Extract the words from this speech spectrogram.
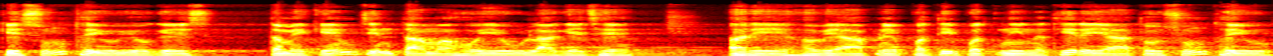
કે, શું થયું યોગેશ? તમે કેમ ચિંતામાં હોય એવું લાગે છે? અરે, હવે આપણે પતિ પત્ની નથી રહ્યા તો શું થયું?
